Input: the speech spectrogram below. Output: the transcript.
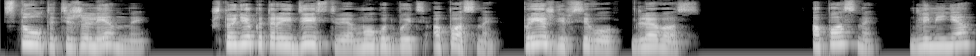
Стол-то тяжеленный. Что некоторые действия могут быть опасны, прежде всего для вас. Опасны? Для меня?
